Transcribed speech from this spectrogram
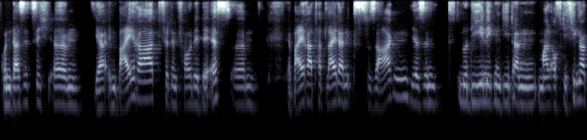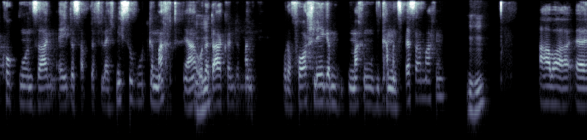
Und da sitze ich ähm, ja im Beirat für den VDDS. Ähm, der Beirat hat leider nichts zu sagen. Wir sind nur diejenigen, die dann mal auf die Finger gucken und sagen, ey, das habt ihr vielleicht nicht so gut gemacht, ja, mhm. oder da könnte man oder Vorschläge machen, wie kann man es besser machen. Mhm. Aber äh,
